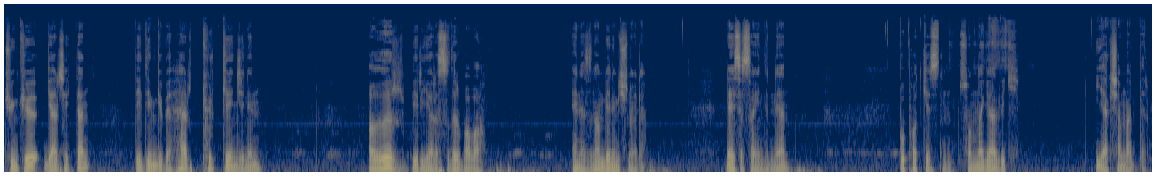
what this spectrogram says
Çünkü gerçekten dediğim gibi her Türk gencinin ağır bir yarasıdır baba. En azından benim için öyle. Neyse sayın dinleyen. Bu podcast'in sonuna geldik. İyi akşamlar dilerim.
